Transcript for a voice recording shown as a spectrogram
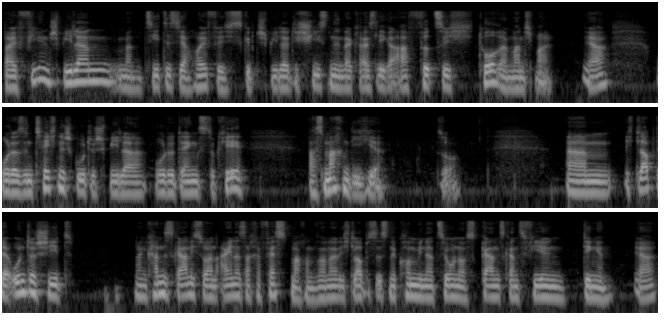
bei vielen Spielern, man sieht es ja häufig, es gibt Spieler, die schießen in der Kreisliga A 40 Tore manchmal, ja, oder sind technisch gute Spieler, wo du denkst, okay, was machen die hier? So. Ähm, ich glaube, der Unterschied, man kann es gar nicht so an einer Sache festmachen, sondern ich glaube, es ist eine Kombination aus ganz, ganz vielen Dingen, ja.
